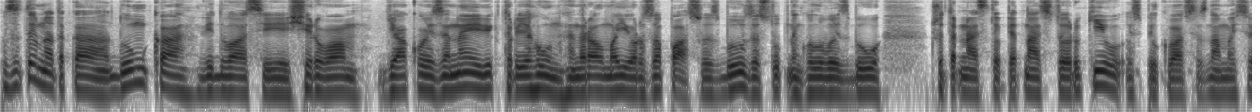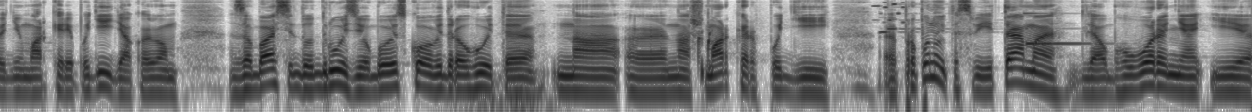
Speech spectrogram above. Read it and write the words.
Позитивна така думка від вас і щиро вам дякую за неї. Віктор Ягун, генерал-майор запасу СБУ, заступник голови СБУ 14-15 років. Спілкувався з нами сьогодні в маркері подій. Дякую вам за бесіду. Друзі, обов'язково відреагуйте на е, наш маркер подій. Е, пропонуйте свої теми для обговорення і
